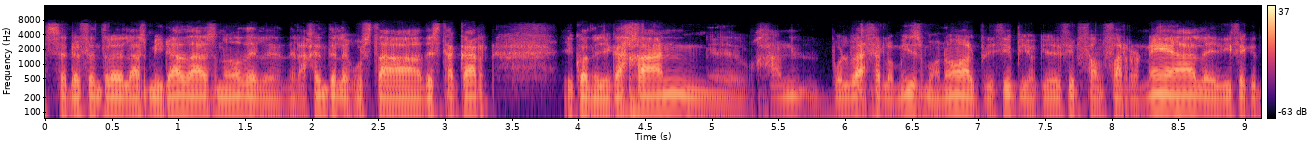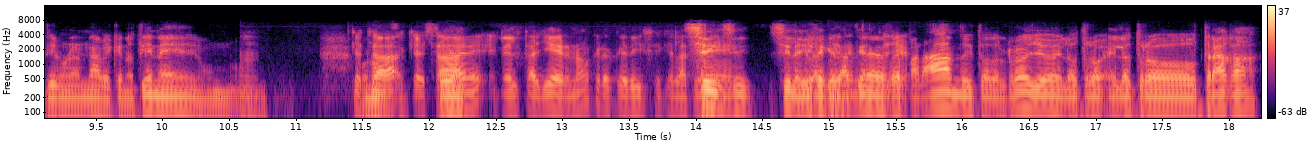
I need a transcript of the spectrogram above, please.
ser el centro de las miradas, ¿no? De, la gente, le gusta destacar. Y cuando llega Han, Han vuelve a hacer lo mismo, ¿no? Al principio, quiere decir, fanfarronea, le dice que tiene una nave que no tiene, un mm. Que está, en, el taller, ¿no? Creo que dice que la tiene. Sí, sí, sí, le dice que, la tiene reparando y todo el rollo. El otro, el otro traga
